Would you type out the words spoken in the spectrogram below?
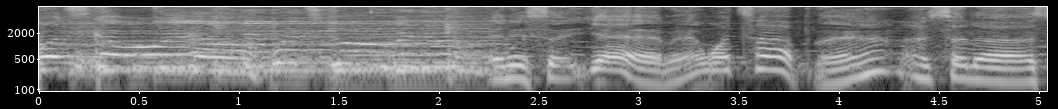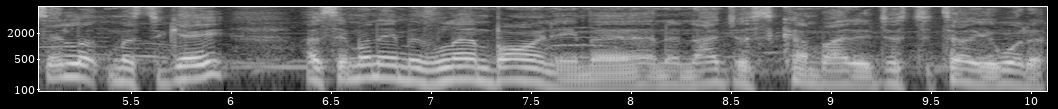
What's going on? What's going on? What's going on? And he said, yeah, man, what's up, man? I said, uh, I said, look, Mr. Gaye, I said, my name is Lem Barney, man, and I just come by there just to tell you what a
